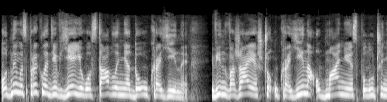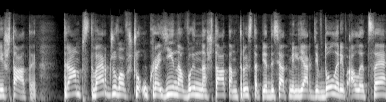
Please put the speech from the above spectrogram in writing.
Одним із прикладів є його ставлення до України. Він вважає, що Україна обманює Сполучені Штати. Трамп стверджував, що Україна винна штатам 350 мільярдів доларів, але це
